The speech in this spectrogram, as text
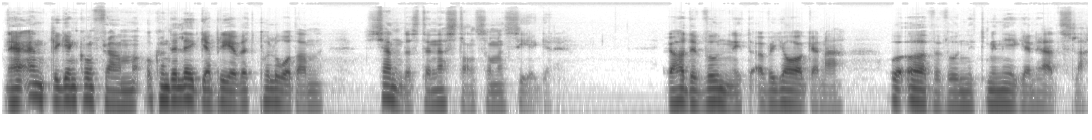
När jag äntligen kom fram och kunde lägga brevet på lådan kändes det nästan som en seger. Jag hade vunnit över jagarna och övervunnit min egen rädsla.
